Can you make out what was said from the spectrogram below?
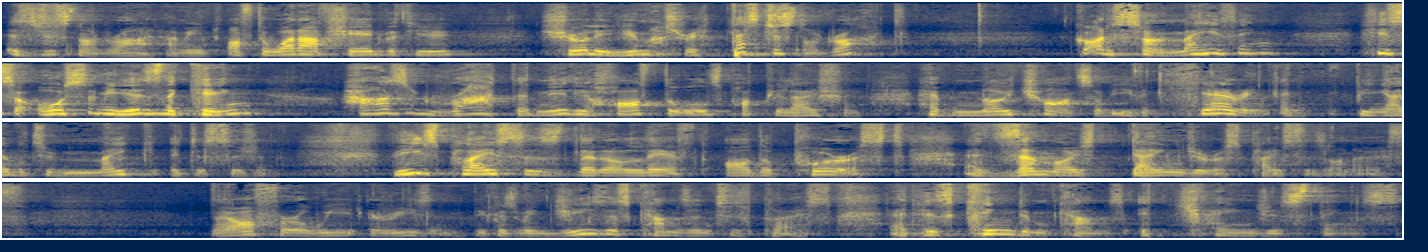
It's just not right. I mean, after what I've shared with you, surely you must. Re- That's just not right. God is so amazing. He's so awesome. He is the King. How is it right that nearly half the world's population have no chance of even hearing and being able to make a decision? These places that are left are the poorest and the most dangerous places on earth. They are for a reason because when Jesus comes into place and his kingdom comes, it changes things.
